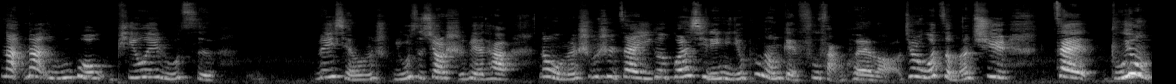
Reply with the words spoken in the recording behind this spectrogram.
那那如果 PUA 如此。危险，我们如此需要识别它。那我们是不是在一个关系里，你就不能给负反馈了？就是我怎么去在不用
